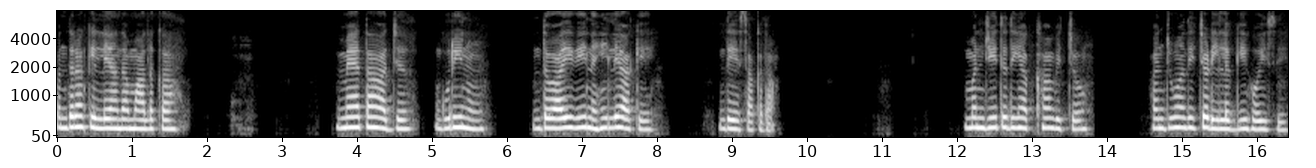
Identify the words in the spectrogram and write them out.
15 ਕਿੱਲਿਆਂ ਦਾ ਮਾਲਕ ਆ। ਮੈਂ ਤਾਂ ਅੱਜ ਗੁਰੀ ਨੂੰ ਦਵਾਈ ਵੀ ਨਹੀਂ ਲਿਆ ਕੇ ਦੇ ਸਕਦਾ। ਮਨਜੀਤ ਦੀਆਂ ਅੱਖਾਂ ਵਿੱਚੋਂ ਹੰਝੂਆਂ ਦੀ ਝੜੀ ਲੱਗੀ ਹੋਈ ਸੀ।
